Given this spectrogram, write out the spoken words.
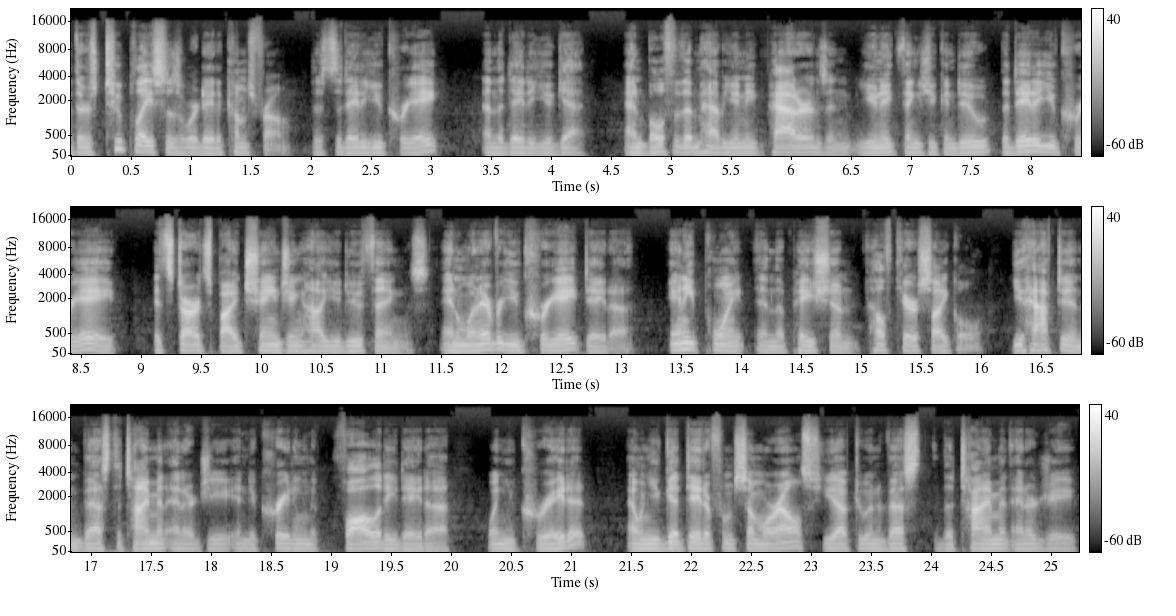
that there's two places where data comes from. There's the data you create and the data you get. And both of them have unique patterns and unique things you can do. The data you create, it starts by changing how you do things. And whenever you create data, any point in the patient healthcare cycle, you have to invest the time and energy into creating the quality data when you create it and when you get data from somewhere else, you have to invest the time and energy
